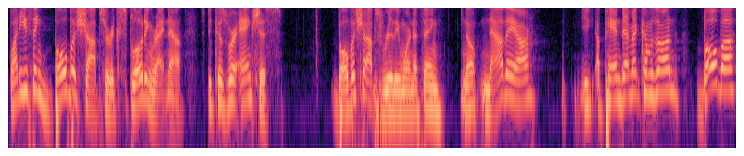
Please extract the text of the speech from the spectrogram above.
Why do you think boba shops are exploding right now? It's because we're anxious. Boba shops really weren't a thing. Nope, now they are. You, a pandemic comes on, boba,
